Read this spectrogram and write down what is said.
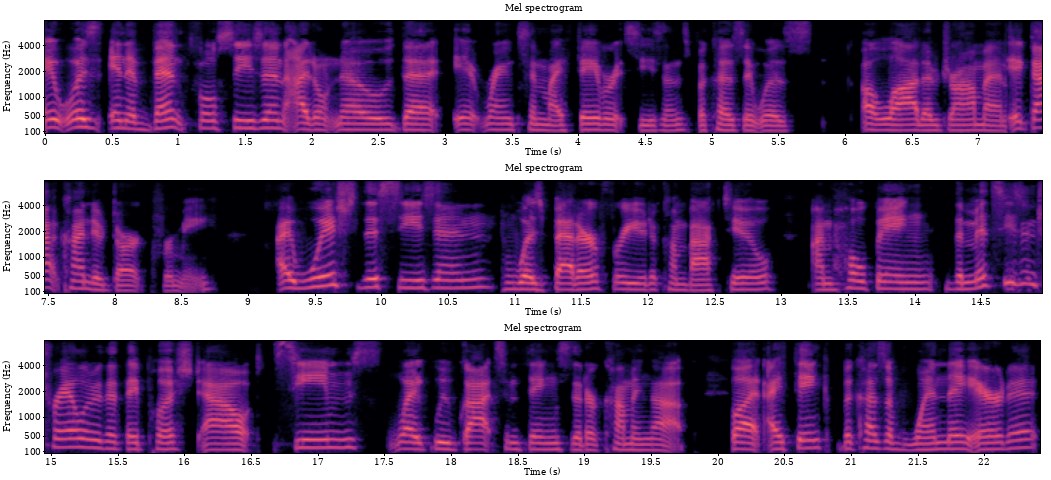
It was an eventful season. I don't know that it ranks in my favorite seasons because it was a lot of drama it got kind of dark for me. I wish this season was better for you to come back to. I'm hoping the mid-season trailer that they pushed out seems like we've got some things that are coming up. But I think because of when they aired it,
